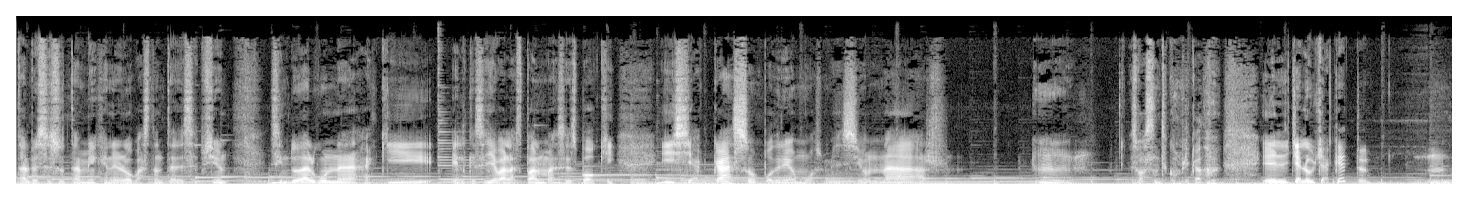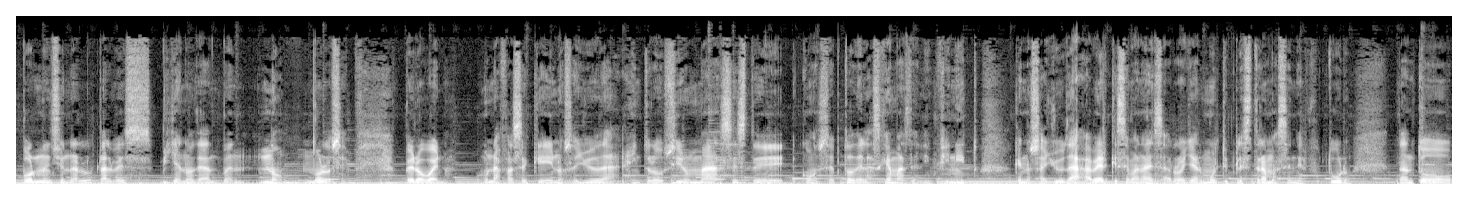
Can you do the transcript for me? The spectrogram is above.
tal vez eso también generó bastante decepción. Sin duda alguna aquí el que se lleva las palmas es Bucky y si acaso podríamos mencionar... Mm, es bastante complicado. El Yellow Jacket por mencionarlo, tal vez villano de Ant-Man, no, no lo sé. Pero bueno, una fase que nos ayuda a introducir más este concepto de las gemas del infinito, que nos ayuda a ver que se van a desarrollar múltiples tramas en el futuro, tanto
